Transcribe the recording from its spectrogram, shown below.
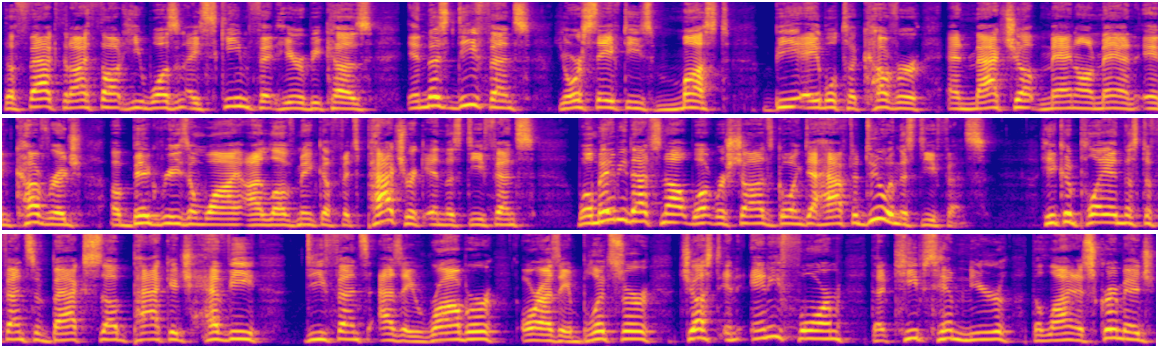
the fact that I thought he wasn't a scheme fit here because in this defense, your safeties must be able to cover and match up man on man in coverage. A big reason why I love Minkah Fitzpatrick in this defense. Well, maybe that's not what Reshad's going to have to do in this defense. He could play in this defensive back sub package heavy defense as a robber or as a blitzer, just in any form that keeps him near the line of scrimmage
